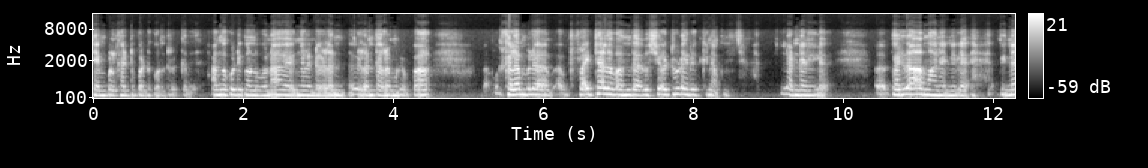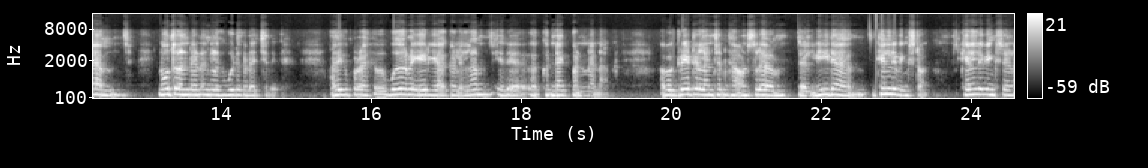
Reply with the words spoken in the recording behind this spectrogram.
டெம்பிள் கட்டுப்பட்டு கொண்டிருக்குது. அங்கே கூட்டிக் கொண்டு போனால் எங்களோட இளம் இளம் தலைமுறைப்பா கிளம்புல ஃப்ளைட்டால் வந்த ஷர்ட்டோடு இருக்கணும். லண்டனில் பரிதாபமான நிலை. பின்ன நூற்று லண்டன் எங்களுக்கு வீடு கிடைச்சிது. அதுக்கு பிறகு வேறு ஏரியாக்கள் எல்லாம் இதை கண்டக்ட் பண்ணேன் நான். அப்போ Greater London council leader Ken Livingstone Ken Livingstone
